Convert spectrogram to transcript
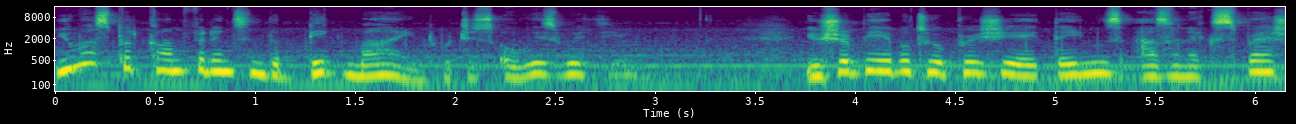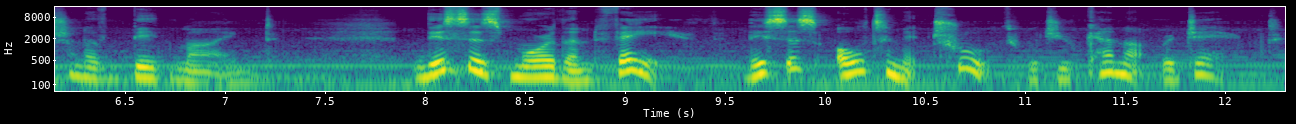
You must put confidence in the big mind which is always with you. You should be able to appreciate things as an expression of big mind. This is more than faith. This is ultimate truth which you cannot reject.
